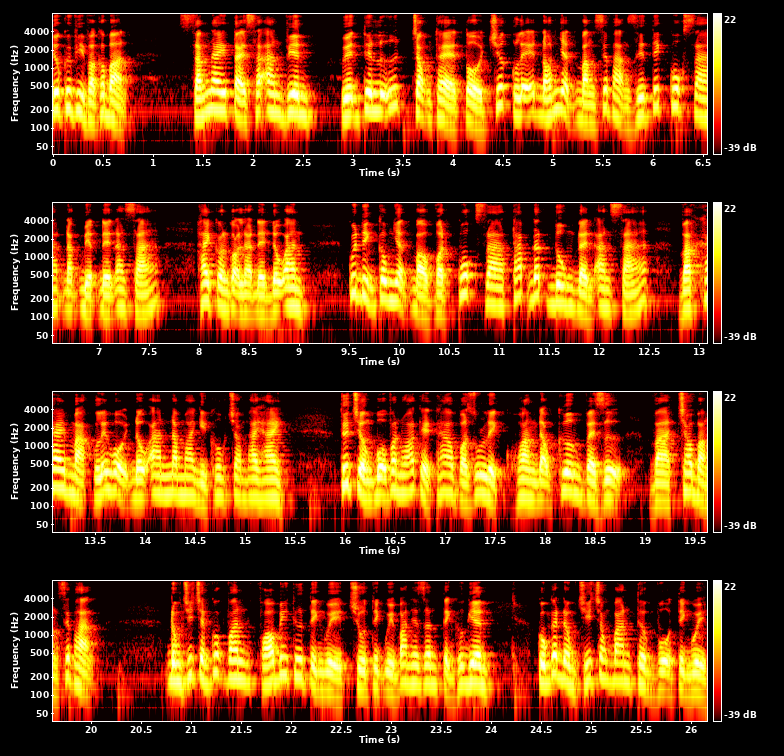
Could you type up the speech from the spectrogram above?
Thưa quý vị và các bạn, sáng nay tại xã An Viên, huyện Tiên Lữ trọng thể tổ chức lễ đón nhận bằng xếp hạng di tích quốc gia đặc biệt đền An Xá, hay còn gọi là đền Đậu An, quyết định công nhận bảo vật quốc gia tháp đất nung đền An Xá và khai mạc lễ hội Đậu An năm 2022. Thứ trưởng Bộ Văn hóa Thể thao và Du lịch Hoàng Đạo Cương về dự và trao bằng xếp hạng. Đồng chí Trần Quốc Văn, Phó Bí thư tỉnh ủy, Chủ tịch Ủy ban nhân dân tỉnh Hưng Yên cùng các đồng chí trong ban thường vụ tỉnh ủy,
